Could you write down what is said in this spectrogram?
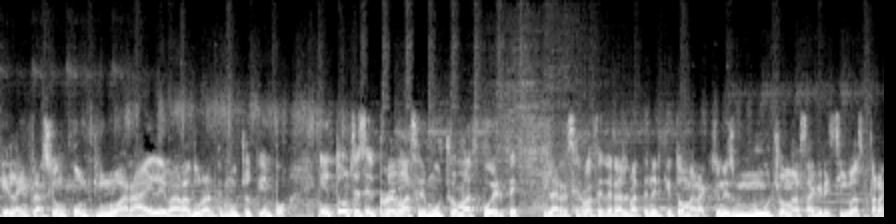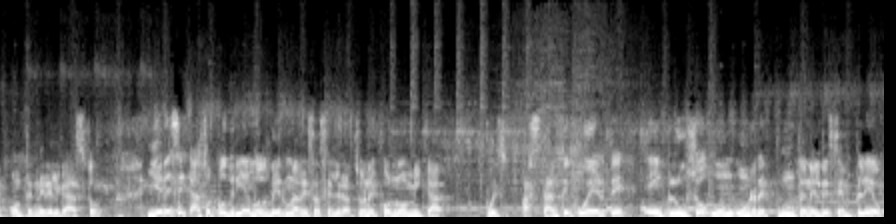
que la inflación continuará elevada durante mucho tiempo, entonces el problema va a ser mucho más fuerte y la Reserva Federal va a tener que tomar acciones mucho más agresivas para contener el gasto. Y en ese caso podríamos ver una desaceleración económica pues bastante fuerte e incluso un, un repunte en el desempleo,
